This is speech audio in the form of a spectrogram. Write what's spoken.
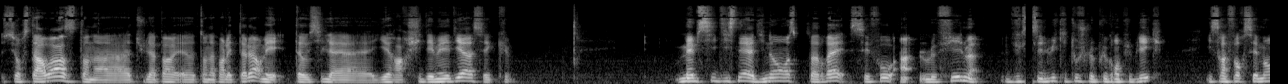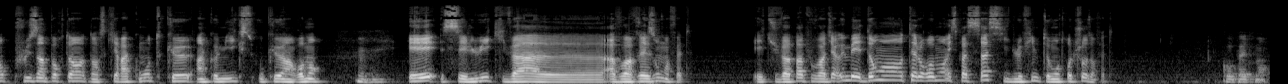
sur Star Wars, en as, tu l'as parlé, en as parlé tout à l'heure, mais tu as aussi la hiérarchie des médias. C'est que même si Disney a dit non, c'est pas vrai, c'est faux. le film, vu que c'est lui qui touche le plus grand public, il sera forcément plus important dans ce qu'il raconte qu'un comics ou qu'un roman. Mhm. Et c'est lui qui va euh, avoir raison en fait. Et tu vas pas pouvoir dire oui mais dans tel roman il se passe ça si le film te montre autre chose en fait. Complètement.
